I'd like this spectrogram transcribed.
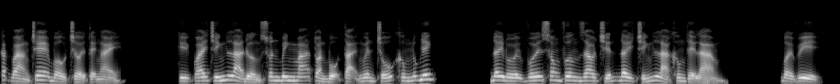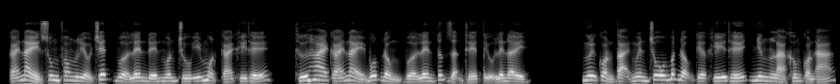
cắt vàng che bầu trời tệ ngày. Kỳ quái chính là Đường Xuân binh mã toàn bộ tại nguyên chỗ không lúc ních. Đây đối với song phương giao chiến đây chính là không thể làm. Bởi vì, cái này xung phong liều chết vừa lên đến muốn chú ý một cái khí thế, thứ hai cái này bốc đồng vừa lên tức giận thế tựu lên đây. Ngươi còn tại nguyên chỗ bất động kia khí thế nhưng là không còn á.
